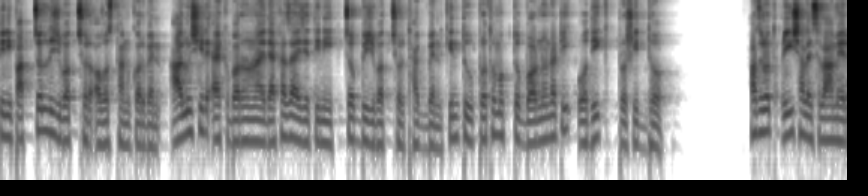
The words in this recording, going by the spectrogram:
তিনি পাঁচচল্লিশ বছর অবস্থান করবেন। আলুসির এক বর্ণনায় দেখা যায় যে তিনি চব্বিশ বছর থাকবেন, কিন্তু প্রথমোক্ত বর্ণনাটি অধিক প্রসিদ্ধ। হজরত ঈসা আলাইসালামের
